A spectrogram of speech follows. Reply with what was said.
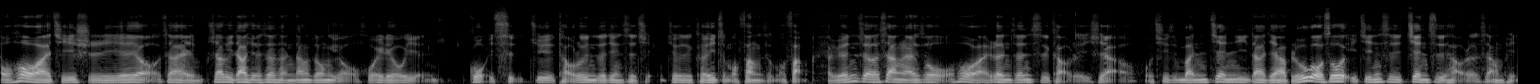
我后来其实也有在虾皮大学社团当中有回留言过一次，去讨论这件事情，就是可以怎么放怎么放。原则上来说，我后来认真思考了一下，我其实蛮建议大家，如果说已经是建制好的商品，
